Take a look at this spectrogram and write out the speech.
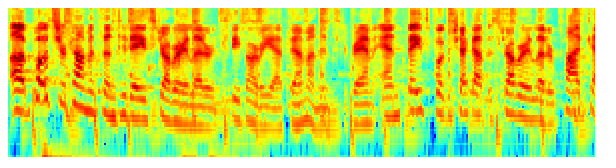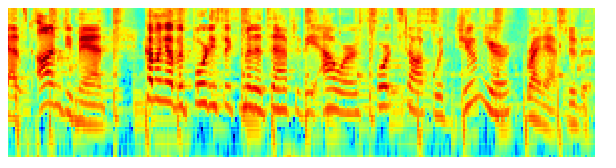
Uh, post your comments on today's Strawberry Letter at Steve Harvey FM on Instagram and Facebook. Check out the Strawberry Letter podcast on demand. Coming up at 46 minutes after the hour, Sports Talk with Junior right after this.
